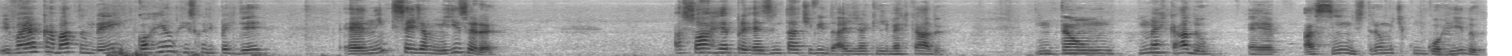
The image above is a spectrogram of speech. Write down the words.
e vai acabar também correndo risco de perder, é, nem que seja mísera, a sua representatividade naquele mercado. Então, no mercado é, assim, extremamente concorrido,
